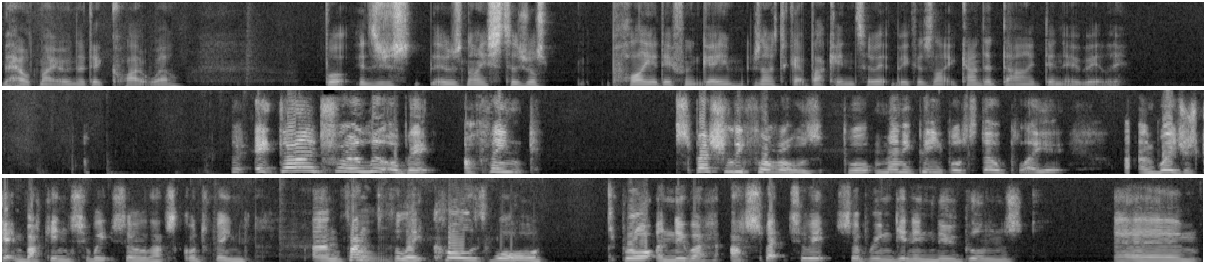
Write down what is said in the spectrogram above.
held my own. I did quite well. But it's just, it was nice to just play a different game. It was nice to get back into it because, like, it kind of died, didn't it? Really. It died for a little bit, I think, especially for us, but many people still play it, and we're just getting back into it, so that's a good thing. And Well- thankfully, Cold War has brought a new aspect to it, so bringing in new guns um,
